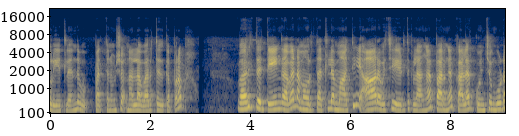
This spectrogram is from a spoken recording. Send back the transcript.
ஒரு எட்டுலேருந்து பத்து நிமிஷம் நல்லா வறுத்ததுக்கப்புறம் வறுத்த தேங்காவை நம்ம ஒரு தட்டில் மாற்றி ஆற வச்சு எடுத்துக்கலாங்க. பாருங்கள் கலர் கொஞ்சம் கூட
